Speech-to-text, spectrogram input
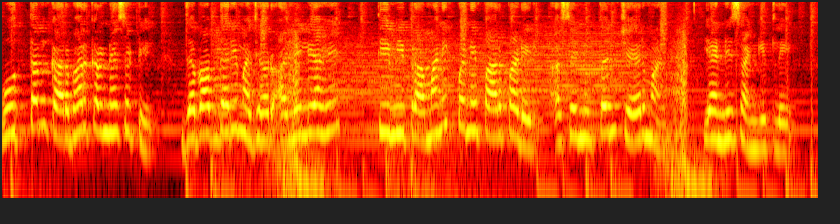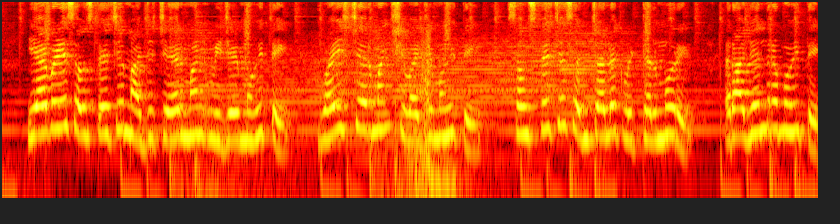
व उत्तम कारभार करण्यासाठी जबाबदारी माझ्यावर आलेली आहे ती मी प्रामाणिकपणे पार पाडेल असे नूतन चेअरमन यांनी सांगितले. यावेळी संस्थेचे माजी chairman Vijay Mohite vice chairman Shivaji Mohite संस्थेचे संचालक विठ्ठल मोरे राजेंद्र मोहिते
